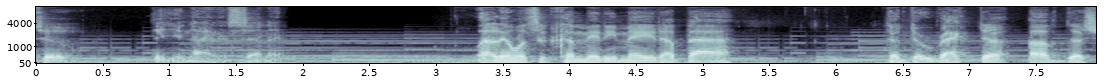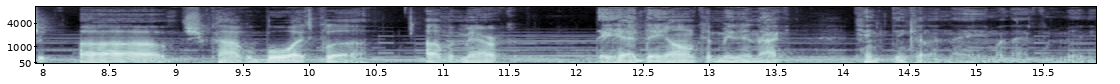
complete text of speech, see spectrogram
to the United Center. Well, it was a committee made up by the director of the uh, Chicago Boys Club of America. They had their own committee, and I can't think of the name of that committee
